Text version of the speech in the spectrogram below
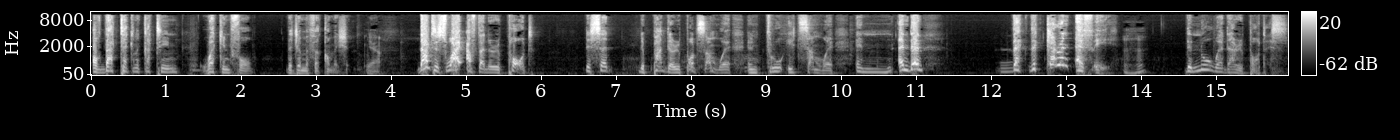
of that technical team working for the JMFA Commission. Yeah. That is why after the report, they said they packed the report somewhere and threw it somewhere. And and then the, the current FA, they know where that report is.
